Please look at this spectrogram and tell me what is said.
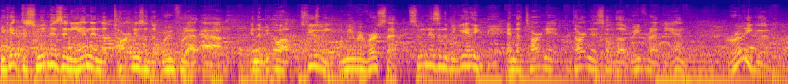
you get the sweetness in the end and the tartness of the grapefruit. Uh, in the well, excuse me, let me reverse that. Sweetness in the beginning and the tartness, tartness of the grapefruit at the end. Really good.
